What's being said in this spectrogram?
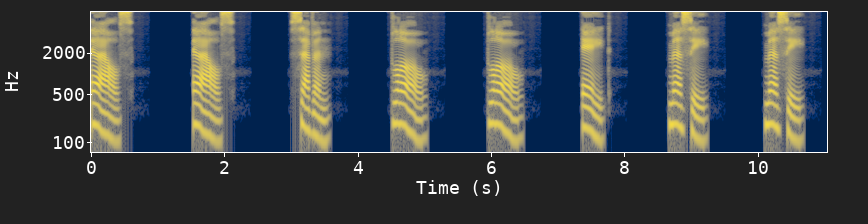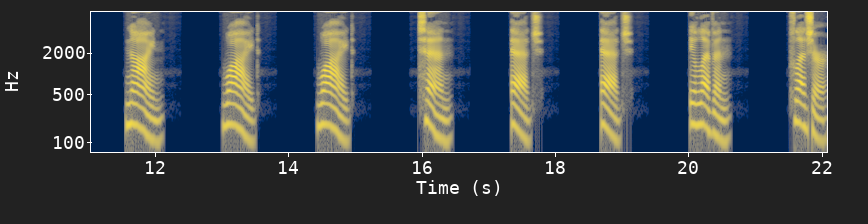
else, else, seven, blow, blow, eight, messy, messy, nine, wide, wide, ten, edge, edge, eleven, pleasure,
